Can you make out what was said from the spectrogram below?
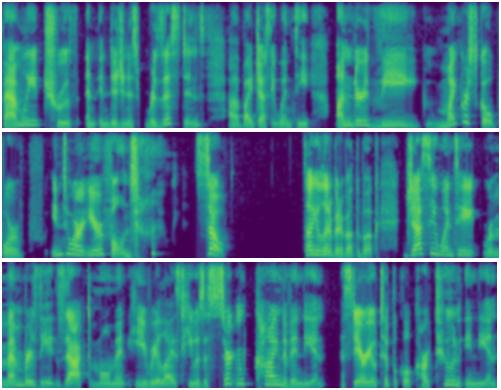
Family, Truth, and Indigenous Resistance uh, by Jesse Wente under the microscope or into our earphones. so, tell you a little bit about the book. Jesse Wente remembers the exact moment he realized he was a certain kind of Indian, a stereotypical cartoon Indian.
